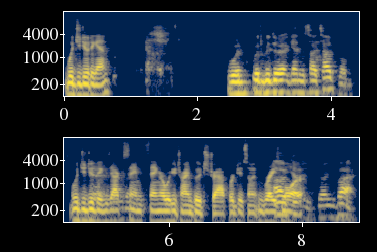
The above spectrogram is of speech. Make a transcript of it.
Would you do it again? Would Would we do it again inside Typeform? Would you do the exact same thing, or would you try and bootstrap, or do something raise okay, more? Going back,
